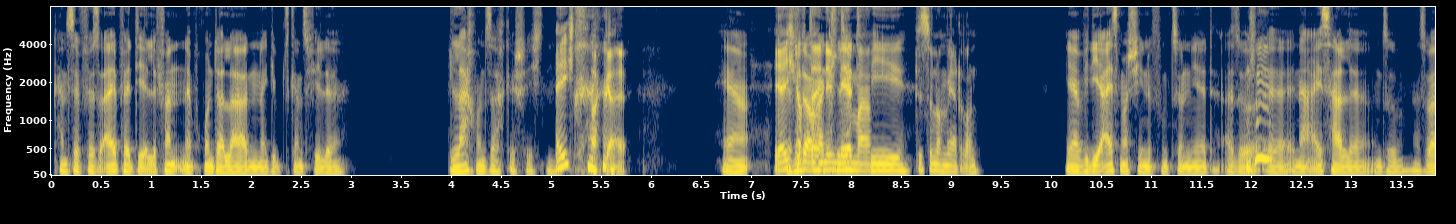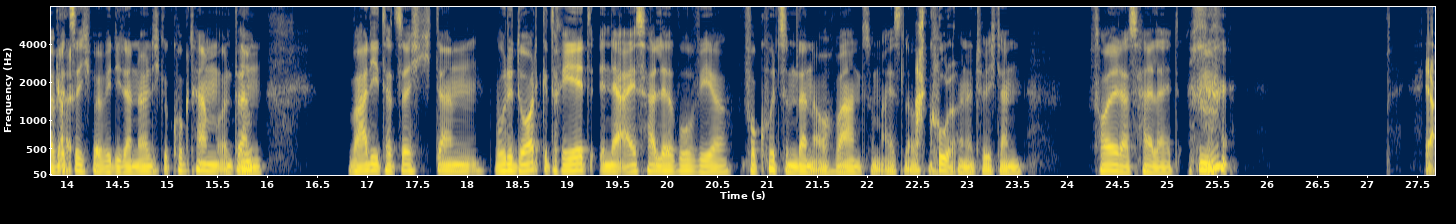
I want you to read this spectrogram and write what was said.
Kannst du fürs iPad die Elefanten-App runterladen. Da gibt's ganz viele Lach- und Sachgeschichten. echt? Ach, geil. Ja. Ja, ich glaube, da erklärt, Thema wie, bist du noch mehr dran. ja, wie die Eismaschine funktioniert. Also Mhm. äh, in der Eishalle und so. Das war Geil. witzig, weil wir die dann neulich geguckt haben und dann Mhm. War die tatsächlich dann, wurde dort gedreht in der Eishalle, wo wir vor kurzem dann auch waren zum Eislaufen. Ach, cool. Das war natürlich dann voll das Highlight. Mhm. ja,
